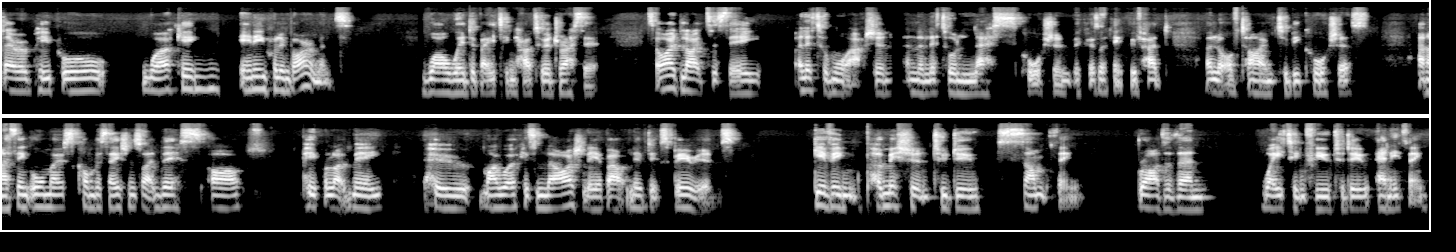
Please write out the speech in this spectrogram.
there are people working in equal environments while we're debating how to address it. So I'd like to see a little more action and a little less caution because I think we've had a lot of time to be cautious. And I think almost conversations like this are people like me, who my work is largely about lived experience, giving permission to do something rather than waiting for you to do anything.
